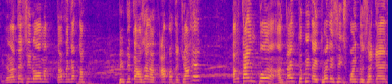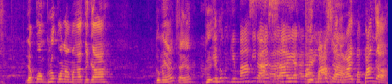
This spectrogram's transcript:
Tignan natin sino magtatanggap ng 50,000 at apat na jacket. Ang time po, ang time to beat ay 26.2 seconds. Yan po ang grupo ng mga taga... Gumayan? Sayan? Gu ano? Gimasa, Gimasa. Sayat, Kimasa, right, Pampanga.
